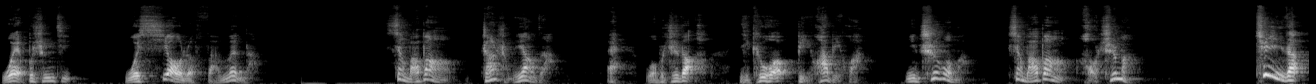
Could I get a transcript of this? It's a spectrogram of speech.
我也不生气，我笑着反问他：“象拔蚌长什么样子？”啊哎，我不知道，你给我比划比划。你吃过吗？象拔蚌好吃吗？去你的！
